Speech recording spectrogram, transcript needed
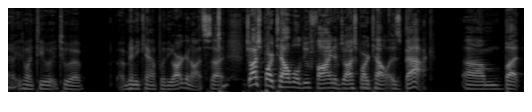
uh, he went to to a, a mini camp with the Argonauts. Uh, Josh Bartel will do fine if Josh Bartel is back. Um, but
